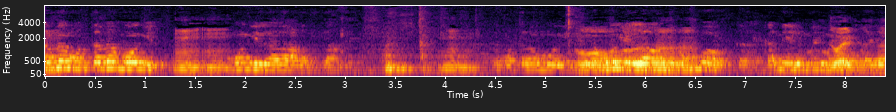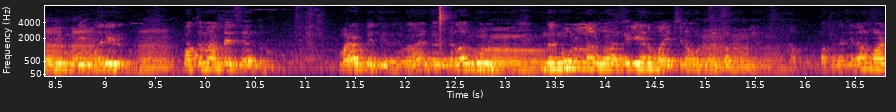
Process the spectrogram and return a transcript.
வந்து மொத்தமே மூங்கில். ம் ம். மூங்கில்னால ஆனதுதான். ம் மொத்தமே இந்த இருக்கும். அப்படியே சேர்ந்துரும். மழை பெஞ்சதுங்கன்னா இந்த இதெல்லாம் நூல். இந்த நூல்லாம் ஈரமாயிடுச்சுன்னா ஒண்ணுமே பண்ண முடியாது. பதினஞ்சு நாள் மழை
